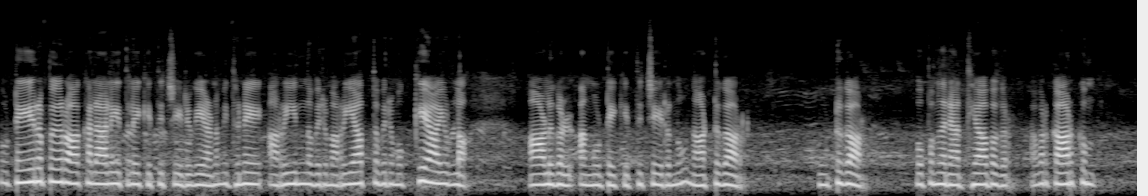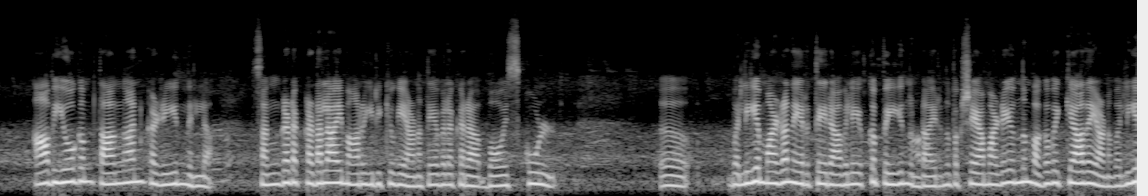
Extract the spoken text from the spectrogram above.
ഒട്ടേറെ പേർ ആ കലാലയത്തിലേക്ക് എത്തിച്ചേരുകയാണ്. മിഥുനെ അറിയുന്നവരും അറിയാത്തവരും ഒക്കെയായുള്ള ആളുകൾ അങ്ങോട്ടേക്ക് എത്തിച്ചേരുന്നു. നാട്ടുകാർ കൂട്ടുകാർ ഒപ്പം തന്നെ അധ്യാപകർ. അവർക്കാർക്കും ആ വിയോഗം താങ്ങാൻ കഴിയുന്നില്ല. സങ്കടക്കടലായി മാറിയിരിക്കുകയാണ് തേവലക്കര ബോയ്സ് സ്കൂൾ വലിയ മഴ നേരത്തെ രാവിലെയൊക്കെ പെയ്യുന്നുണ്ടായിരുന്നു. പക്ഷേ ആ മഴയൊന്നും വകവയ്ക്കാതെയാണ് വലിയ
